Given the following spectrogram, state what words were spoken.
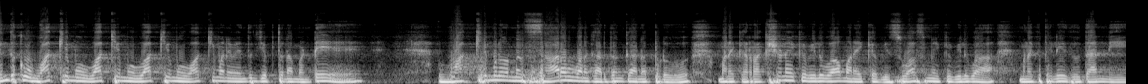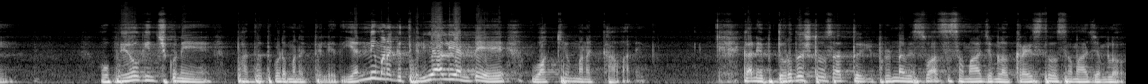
ఎందుకు వాక్యము వాక్యము వాక్యము వాక్యం అని ఎందుకు చెప్తున్నామంటే వాక్యంలో ఉన్న సారం మనకు అర్థం కానప్పుడు మన యొక్క రక్షణ యొక్క విలువ మన యొక్క విశ్వాసం యొక్క విలువ మనకు తెలియదు. దాన్ని ఉపయోగించుకునే పద్ధతి కూడా మనకు తెలియదు. ఇవన్నీ మనకు తెలియాలి అంటే వాక్యం మనకు కావాలి. కానీ దురదృష్టవశాత్తు ఇప్పుడున్న విశ్వాస సమాజంలో క్రైస్తవ సమాజంలో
